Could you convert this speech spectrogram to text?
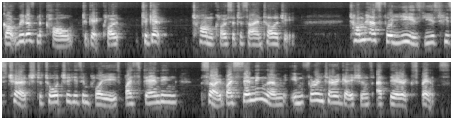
got rid of Nicole to get close to get Tom closer to Scientology. Tom has for years used his church to torture his employees by standing so by sending them in for interrogations at their expense,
